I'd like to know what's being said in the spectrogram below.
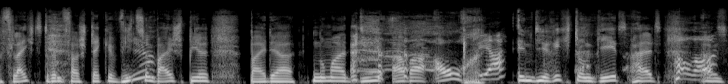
vielleicht drin verstecke, wie Ja. zum Beispiel bei der Nummer, die aber auch Ja. in die Richtung geht, halt, raus.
